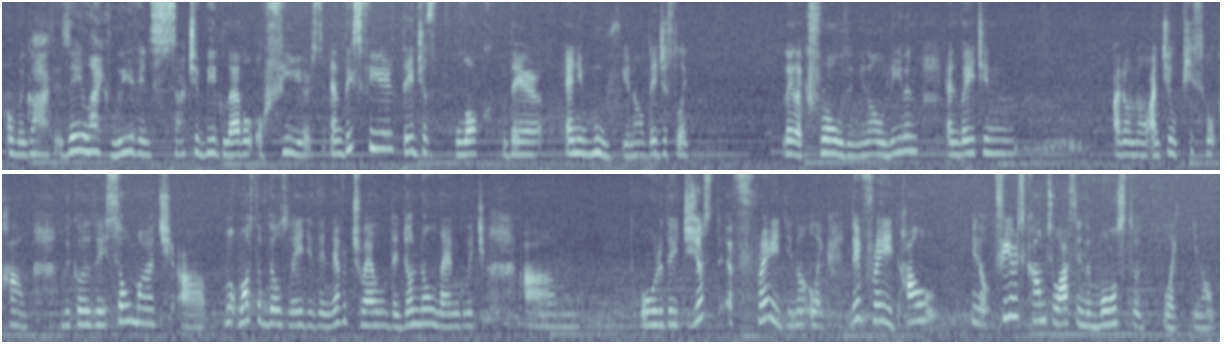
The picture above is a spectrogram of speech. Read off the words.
oh my god they like live in such a big level of fears. And this fear they just block their any move you know? They just like they like frozen you know living and waiting I don't know until peace will come. Because there's so much uh, most of those ladies they never travel they don't know language um, or they just afraid you know? Like they're afraid how you know fears come to us in the most uh, like you know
